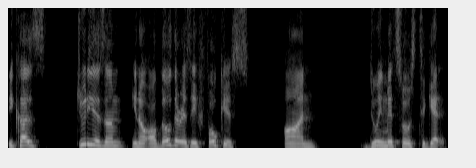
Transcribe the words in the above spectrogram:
Because judaism you know although there is a focus on doing mitzvos to get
